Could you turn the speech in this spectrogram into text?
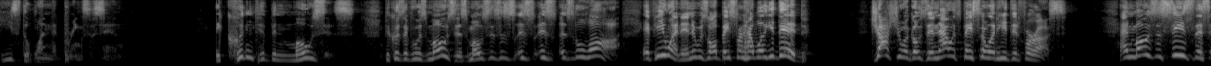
He's the one that brings us in. It couldn't have been Moses. Because if it was Moses, Moses is, is, is, is, the law. If he went in, it was all based on how well you did. Joshua goes in, now it's based on what he did for us. And Moses sees this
